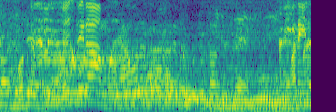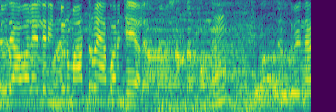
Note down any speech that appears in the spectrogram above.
జై శ్రీరామ్. మన హిందూ దేవాలయాల దగ్గర హిందువులు మాత్రమే వ్యాపారం చేయాలి? అర్థమైందా?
